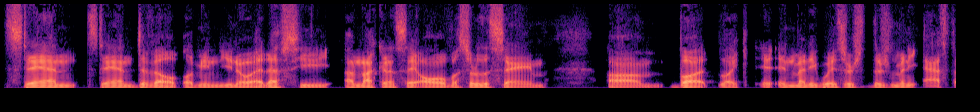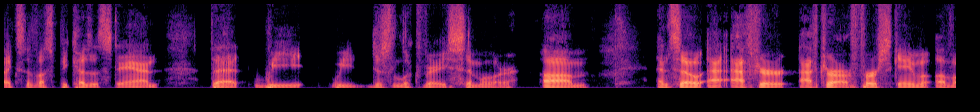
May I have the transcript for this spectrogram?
Stan Stan developed. I mean, you know, at FC, I'm not going to say all of us are the same, um, but like in many ways, there's there's many aspects of us because of Stan that we we just look very similar. Um, and so a- after after our first game of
